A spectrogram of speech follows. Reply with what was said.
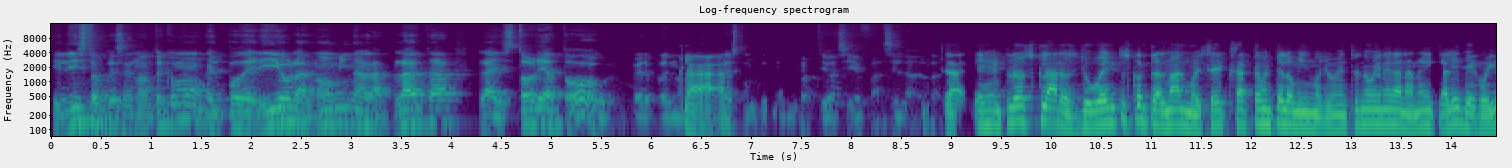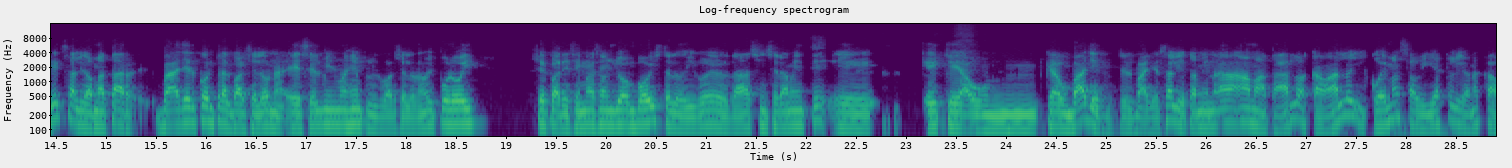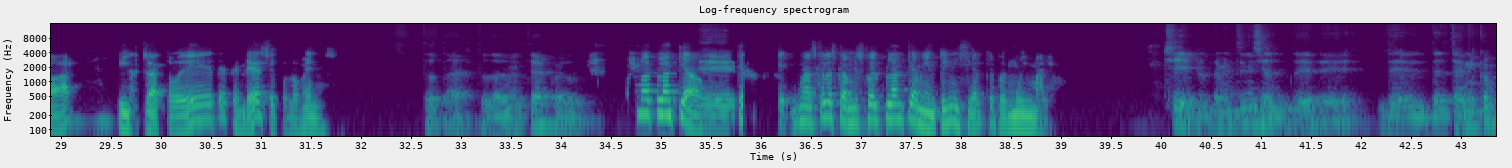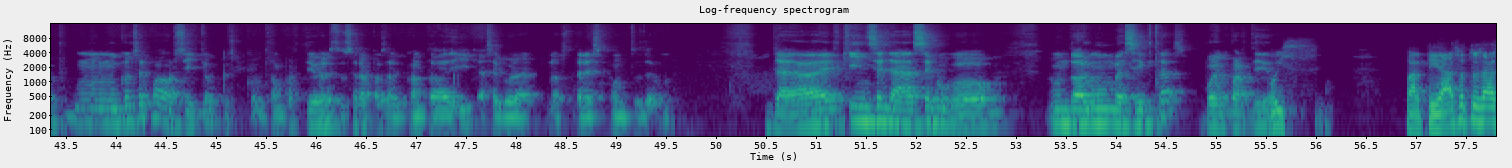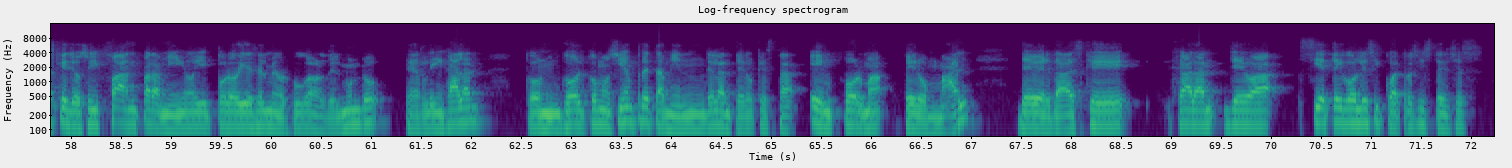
Y listo, que se note como el poderío, la nómina, la plata, la historia, todo. Pero pues no es completar un partido así de fácil, la verdad. ejemplos claros, Juventus contra el Malmo, es exactamente lo mismo. Juventus no viene ganando en Italia, llegó y salió a matar. Bayern contra el Barcelona, es el mismo ejemplo. El Barcelona hoy por hoy se parece más a un John Boyce, te lo digo de verdad, sinceramente, eh, que, que, a un, que a un Bayern. El Bayern salió también a, matarlo, a acabarlo, y Koeman sabía que lo iban a acabar y trató de defenderse, por lo menos. Total, totalmente de acuerdo. Muy mal planteado. Eh, más que los cambios fue el planteamiento inicial, que fue muy malo. Sí, el planteamiento inicial de del, del técnico muy, conservadorcito, pues contra un partido de esto será pasar con todo y asegurar los tres puntos de uno. Ya el 15 ya se jugó un Dortmund Besiktas, buen partido. Uy, partidazo, tú sabes que yo soy fan, para mí hoy por hoy es el mejor jugador del mundo, Erling Haaland, con gol como siempre, también un delantero que está en forma, pero mal. De verdad es que Haaland lleva siete goles y cuatro asistencias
